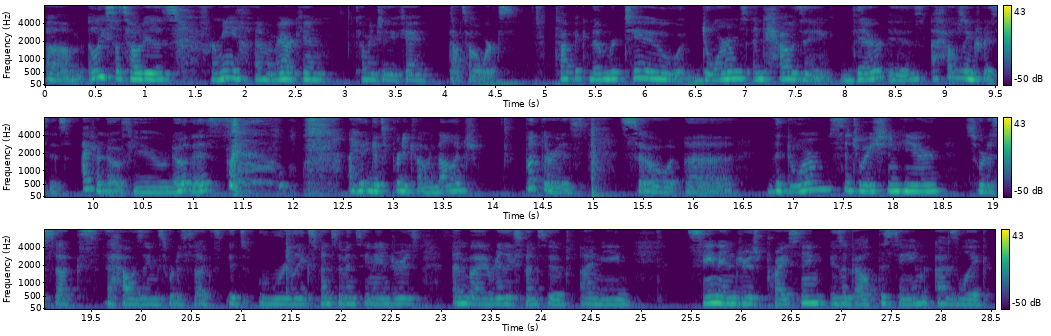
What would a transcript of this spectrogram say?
Um, at least that's how it is for me. I'm American, coming to the UK, that's how it works. Topic number two, dorms and housing. There is a housing crisis. I don't know if you know this. I think it's pretty common knowledge, but there is. So uh, the dorm situation here sort of sucks. The housing sort of sucks. It's really expensive in St. Andrews. And by really expensive, I mean St. Andrew's pricing is about the same as like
